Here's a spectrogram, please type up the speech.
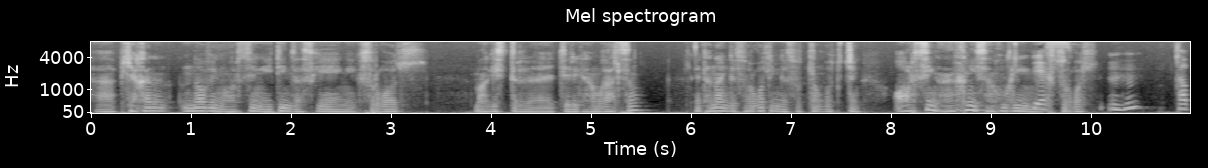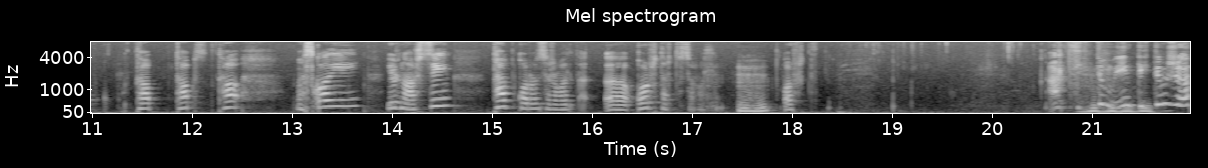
Пляхановын Орсын эдийн засгийн их сургууль магистр зэрэг хамгаалсан. Тэгээд танаа ингээд сургууль ингээд судлангууд чинь Орсын анхны санхүүгийн их сургууль. Аа. Топ топ топ Москвагийн ер нь Орсын топ 3 сургууль 3 дахь сургууль. Аа. 3 А титэм энэ титэм шүү.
